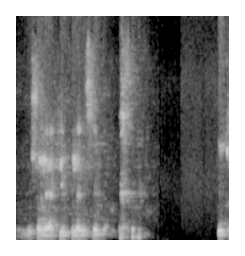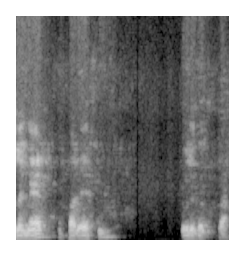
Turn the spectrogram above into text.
deixa eu ler aqui o que ele escreveu. o Clemet aparece. Eu levanto, tá.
